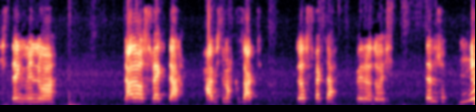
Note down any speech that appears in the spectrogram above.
Ich denke mir nur, na los, weg da. Habe ich noch gesagt. Los, weg da. Wieder durch. Dann so, ne?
